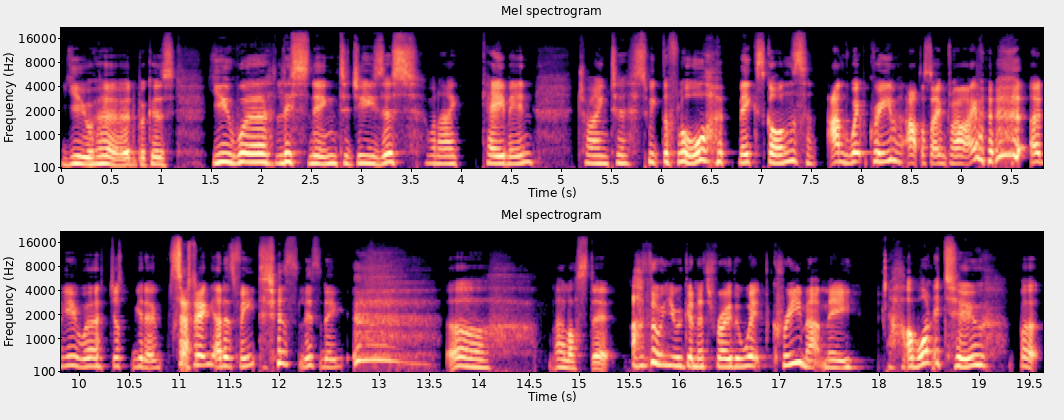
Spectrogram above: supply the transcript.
you heard because you were listening to Jesus when I came in, trying to sweep the floor, make scones and whipped cream at the same time. And you were just, you know, sitting at his feet, just listening. Oh, I lost it. I thought you were going to throw the whipped cream at me. I wanted to, but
